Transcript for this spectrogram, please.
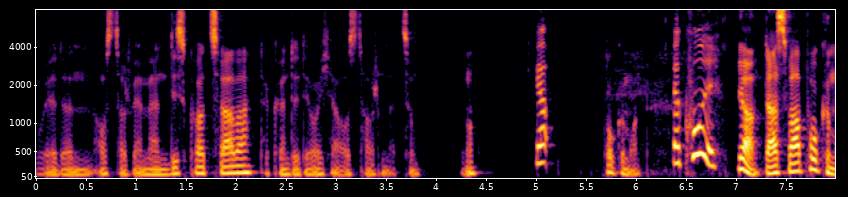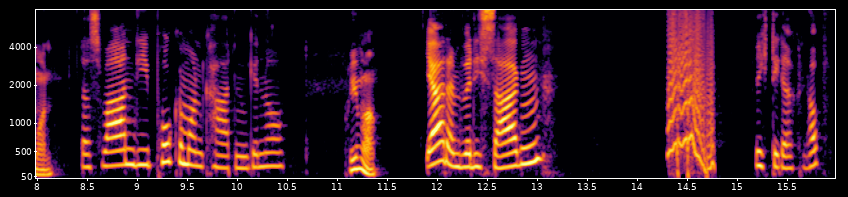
wo ihr dann austauscht. Wir haben ja einen Discord-Server, da könntet ihr euch ja austauschen dazu. Ne? Ja. Pokémon. Ja, cool. Ja, das war Pokémon. Das waren die Pokémon-Karten, genau. Prima. Ja, dann würde ich sagen, richtiger Knopf.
